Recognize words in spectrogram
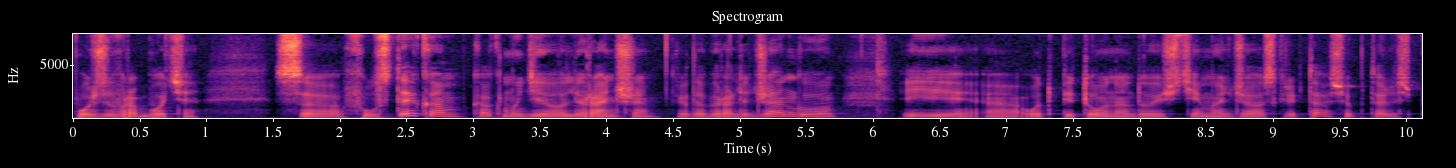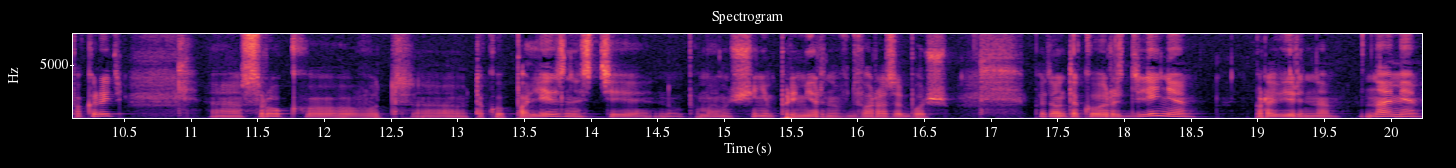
пользу в работе. С фуллстеком, как мы делали раньше, когда брали Django, и э, от Python до HTML, JavaScript все пытались покрыть. Э, срок э, вот э, такой полезности, ну, по моему ощущениям, примерно в два раза больше. Поэтому такое разделение проверено нами.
